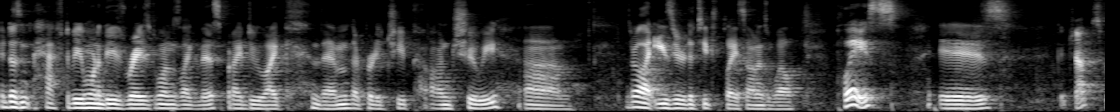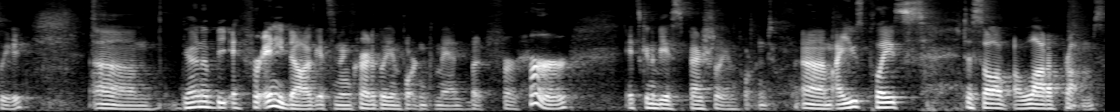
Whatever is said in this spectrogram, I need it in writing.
It doesn't have to be one of these raised ones like this, but I do like them. They're pretty cheap on Chewy. Um, they're a lot easier to teach place on as well. Place is, good job, sweetie. Um, gonna be, for any dog, it's an incredibly important command, but for her, it's gonna be especially important. Um, I use place to solve a lot of problems.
